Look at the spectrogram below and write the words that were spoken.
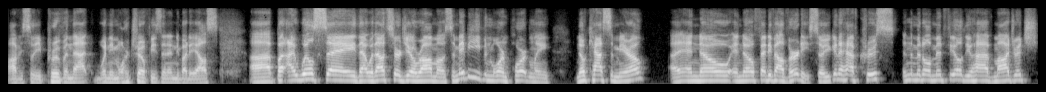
obviously proven that, winning more trophies than anybody else. Uh, but I will say that without Sergio Ramos, and maybe even more importantly, no Casemiro, uh, and no and no Fede Valverde. So you're going to have Kroos in the middle of midfield. You have Modric,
